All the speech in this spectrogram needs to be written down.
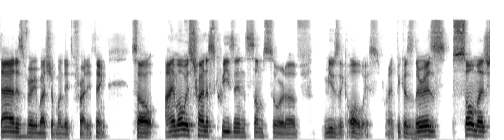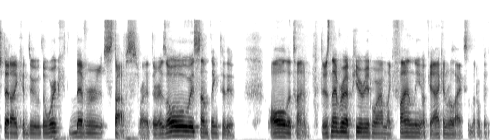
that is very much a Monday to Friday thing. So I'm always trying to squeeze in some sort of music, always, right? Because there is so much that I can do. The work never stops, right? There is always something to do all the time. There's never a period where I'm like, finally, okay, I can relax a little bit.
